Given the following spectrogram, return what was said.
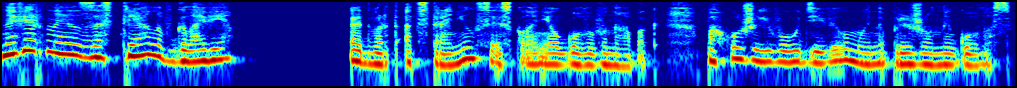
Наверное, застряла в голове. Эдвард отстранился и склонил голову на бок. Похоже, его удивил мой напряженный голос.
